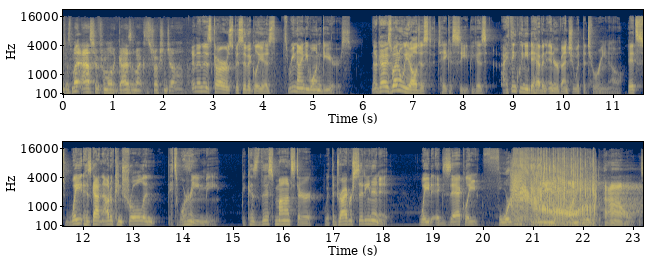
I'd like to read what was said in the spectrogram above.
does my ass hurt from all the guys in my construction job. And then this car specifically has 391 gears. Now, guys, why don't we all just take a seat? Because I think we need to have an intervention with the Torino. Its weight has gotten out of control and it's worrying me. Because this monster, with the driver sitting in it, weighed exactly 4,300 pounds.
